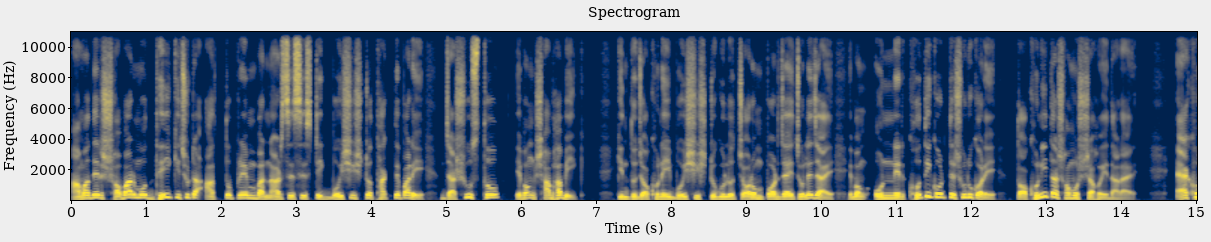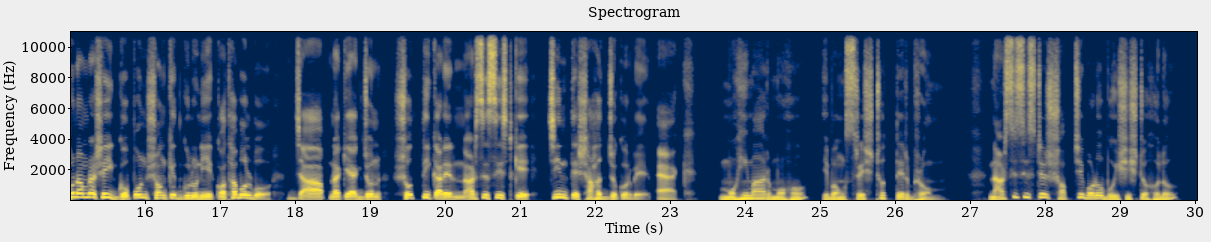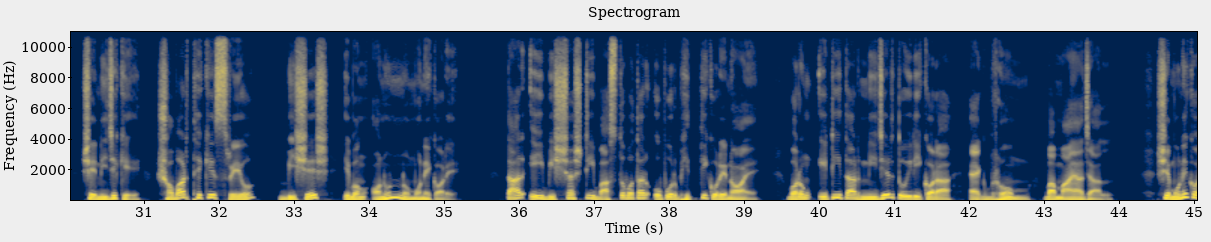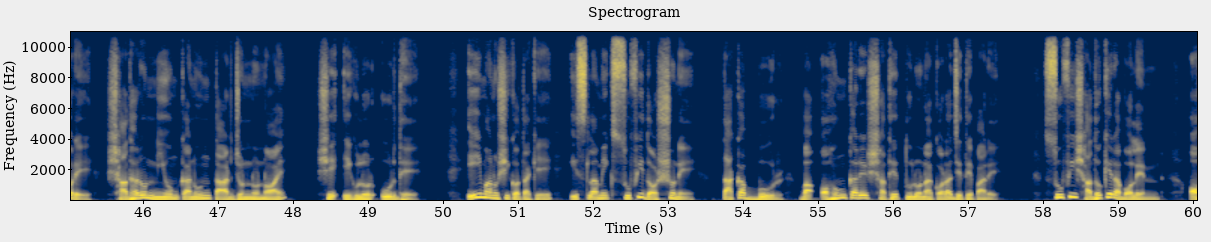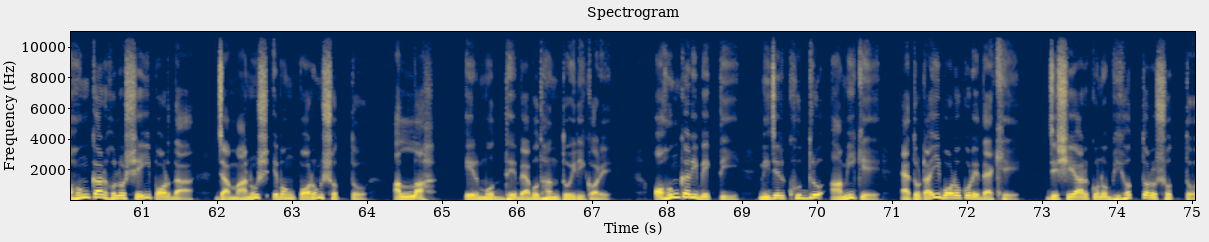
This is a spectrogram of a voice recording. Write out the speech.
আমাদের সবার মধ্যেই কিছুটা আত্মপ্রেম বা নার্সিসিস্টিক বৈশিষ্ট্য থাকতে পারে যা সুস্থ এবং স্বাভাবিক। কিন্তু যখন এই বৈশিষ্ট্যগুলো চরম পর্যায়ে চলে যায় এবং অন্যের ক্ষতি করতে শুরু করে, তখনই তা সমস্যা হয়ে দাঁড়ায়। এখন আমরা সেই গোপন সংকেতগুলো নিয়ে কথা বলব যা আপনাকে একজন সত্যিকারের নার্সিসিস্টকে চিনতে সাহায্য করবে। এক মহিমার মোহ এবং শ্রেষ্ঠত্বের ভ্রম। নার্সিসিস্টের সবচেয়ে বড় বৈশিষ্ট্য হল, সে নিজেকে সবার থেকে শ্রেয়, বিশেষ এবং অনন্য মনে করে। তার এই বিশ্বাসটি বাস্তবতার ওপর ভিত্তি করে নয়, বরং এটি তার নিজের তৈরি করা এক ভ্রম বা মায়াজাল। সে মনে করে, সাধারণ নিয়মকানুন তার জন্য নয়, সে এগুলোর ঊর্ধ্বে। এই মানসিকতাকে ইসলামিক সুফি দর্শনে তাকাব্বুর বা অহংকারের সাথে তুলনা করা যেতে পারে। সুফি সাধকেরা বলেন, অহংকার হল সেই পর্দা যা মানুষ এবং পরম সত্য, আল্লাহ, এর মধ্যে ব্যবধান তৈরি করে। অহংকারী ব্যক্তি নিজের ক্ষুদ্র আমিকে এতটাই বড় করে দেখে যে সে আর কোনো বৃহত্তর সত্য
